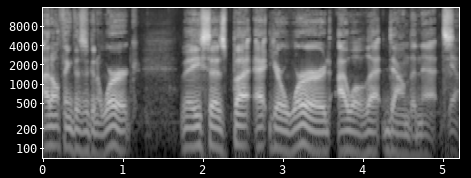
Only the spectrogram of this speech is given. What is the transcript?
I don't think this is going to work. But he says, but at your word, I will let down the nets. Yeah.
